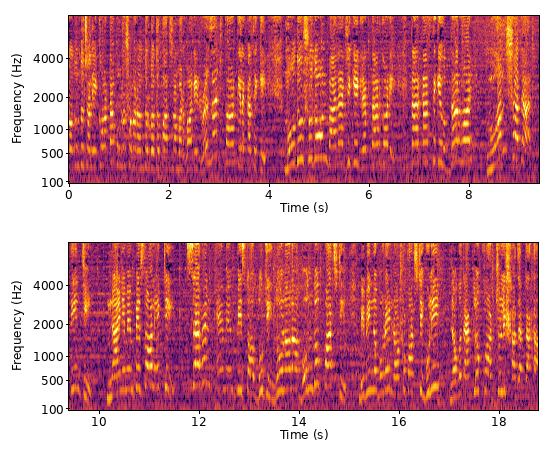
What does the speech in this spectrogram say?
তদন্ত চালিয়ে খর্দা পৌরসভার অন্তর্গত পাঁচ নম্বর ওয়ার্ডের রেজেন্ট পার্ক এলাকা থেকে মধুসূদন ব্যানার্জিকে গ্রেপ্তার করে। তার কাছ থেকে উদ্ধার হয় ওয়ান শাটার তিনটি। নাইন এম এম পিস্তল একটি, সেভেন এম এম পিস্তল দুটি দোনালা বন্দুক পাঁচটি, বিভিন্ন বোর্ডের নশো পাঁচটি গুলি, নগদ এক লক্ষ আটচল্লিশ হাজার টাকা,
